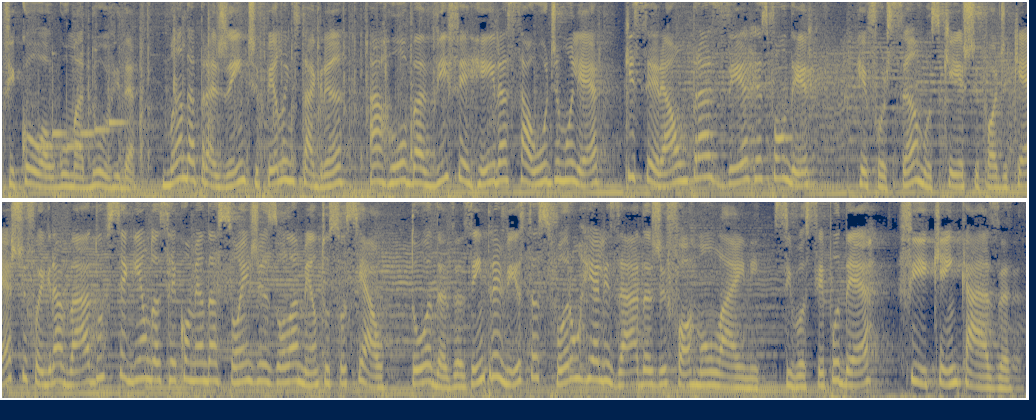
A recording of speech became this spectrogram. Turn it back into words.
Ficou alguma dúvida? Manda pra gente pelo Instagram, arroba Saúde Mulher, que será um prazer responder. Reforçamos que este podcast foi gravado seguindo as recomendações de isolamento social. Todas as entrevistas foram realizadas de forma online. Se você puder, fique em casa.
